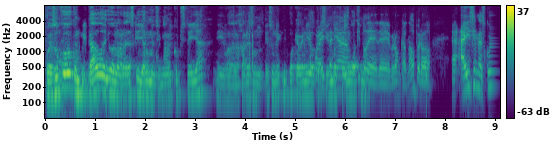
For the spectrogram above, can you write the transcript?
Pues un juego complicado, digo, la verdad es que ya lo mencionaba el Coach Stella, eh, Guadalajara es un, es un, equipo que ha venido Por ahí creciendo. Tenía un poquito de, de, broncas, ¿no? Pero eh, ahí sí me escucho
